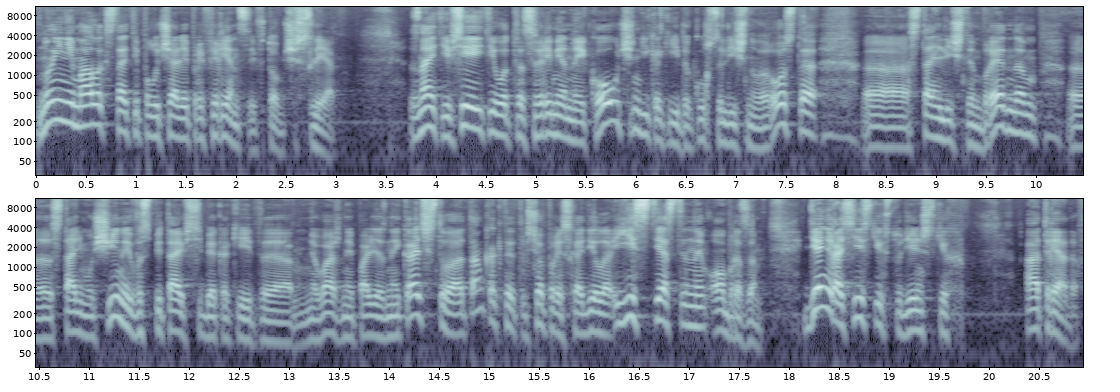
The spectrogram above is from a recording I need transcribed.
Ну и немало, кстати, получали преференции в том числе. Знаете, все эти вот современные коучинги, какие-то курсы личного роста, э, стань личным брендом, э, стань мужчиной, воспитай в себе какие-то важные полезные качества, а там как-то это все происходило естественным образом. День российских студенческих отрядов.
